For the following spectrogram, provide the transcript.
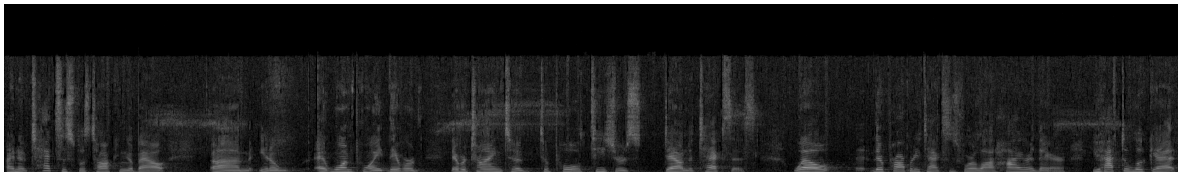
I know Texas was talking about, um, you know, at one point, they were, they were trying to, to pull teachers down to Texas. Well, their property taxes were a lot higher there. You have to look at,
